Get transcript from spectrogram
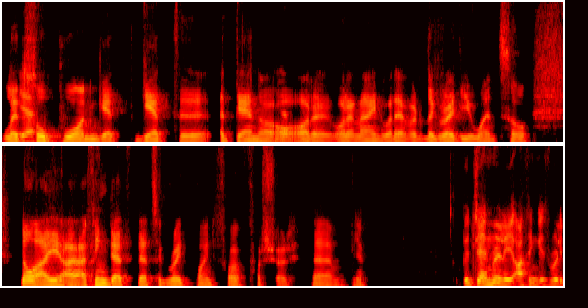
let's Yeah. hope one get get uh, a ten or Yeah. or, a, or a nine, whatever the grade you want. So, no, I I think that that's a great point for for sure. Um, yeah, But generally, I think it's really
